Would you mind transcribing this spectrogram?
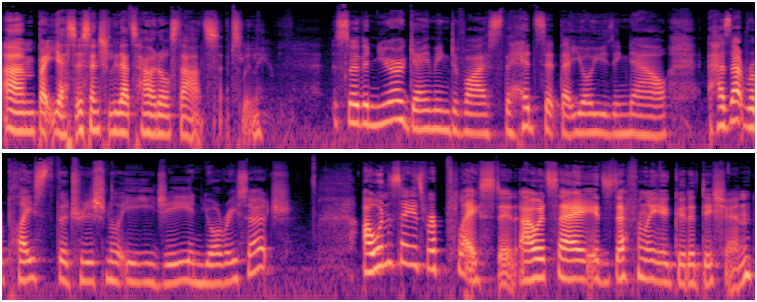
Um, but yes, essentially that's how it all starts. Absolutely. So the neurogaming device, the headset that you're using now, has that replaced the traditional EEG in your research? I wouldn't say it's replaced it. I would say it's definitely a good addition.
